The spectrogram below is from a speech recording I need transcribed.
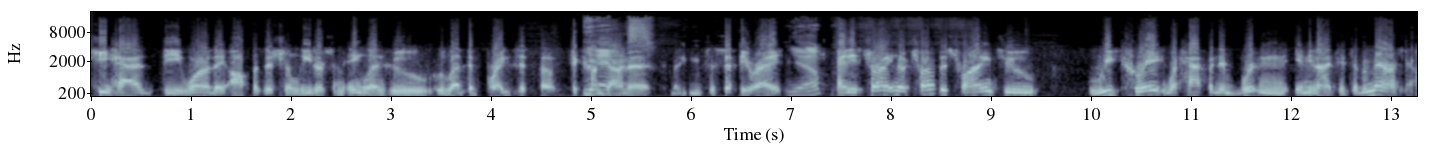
he had the one of the opposition leaders from England who who led the Brexit vote to come down to Mississippi, right? Yep. And he's trying. You know, Trump is trying to recreate what happened in Britain in the United States of America,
